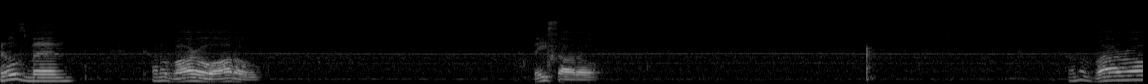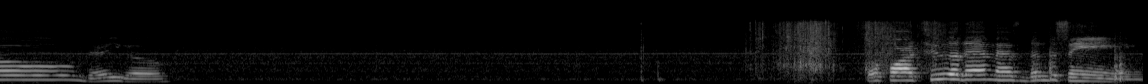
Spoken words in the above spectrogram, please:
Pillsman, Cannavaro Auto. Base Auto. Cannavaro, there you go. So far, two of them has been the same.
